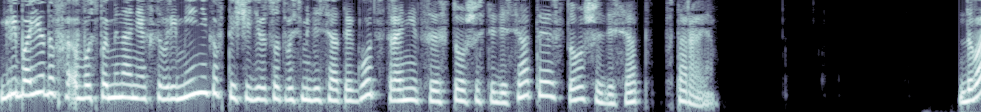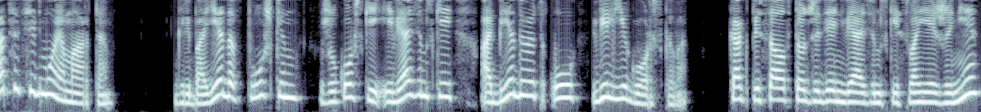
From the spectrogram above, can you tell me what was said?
Грибоедов в воспоминаниях современников, 1980 год, страницы 160-162. 27 марта. Грибоедов, Пушкин, Жуковский и Вяземский обедают у Вильегорского. Как писал в тот же день Вяземский своей жене,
